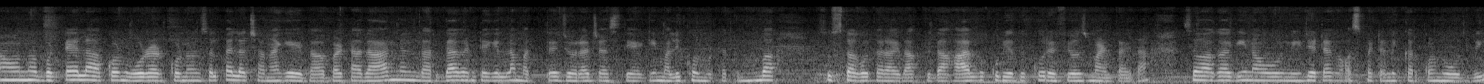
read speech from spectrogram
ಅವನು ಬಟ್ಟೆ ಎಲ್ಲ ಹಾಕ್ಕೊಂಡು ಓಡಾಡ್ಕೊಂಡು ಒಂದು ಸ್ವಲ್ಪ ಎಲ್ಲ ಚೆನ್ನಾಗೇ ಇದ್ದ. ಬಟ್ ಅದಾದಮೇಲೆ ಒಂದು ಅರ್ಧ ಗಂಟೆಗೆಲ್ಲ ಮತ್ತೆ ಜ್ವರ ಜಾಸ್ತಿಯಾಗಿ ಮಲಿಕೊಂಡ್ಬಿಟ್ಟ. ತುಂಬ ಸುಸ್ತಾಗೋ ಥರ ಇದಾಗ್ತಿದ್ದ. ಹಾಲು ಕುಡಿಯೋದಕ್ಕೂ ರೆಫ್ಯೂಸ್ ಮಾಡ್ತಾ ಇದ್ದ. ಸೊ ಹಾಗಾಗಿ ನಾವು ಇಮಿಡಿಯೇಟಾಗಿ ಹಾಸ್ಪಿಟಲಿಗೆ ಕರ್ಕೊಂಡು ಹೋದ್ವಿ.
